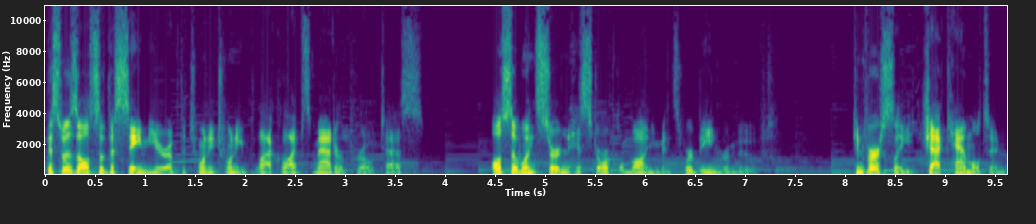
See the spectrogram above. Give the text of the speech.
This was also the same year of the 2020 Black Lives Matter protests, also when certain historical monuments were being removed. Conversely, Jack Hamilton,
